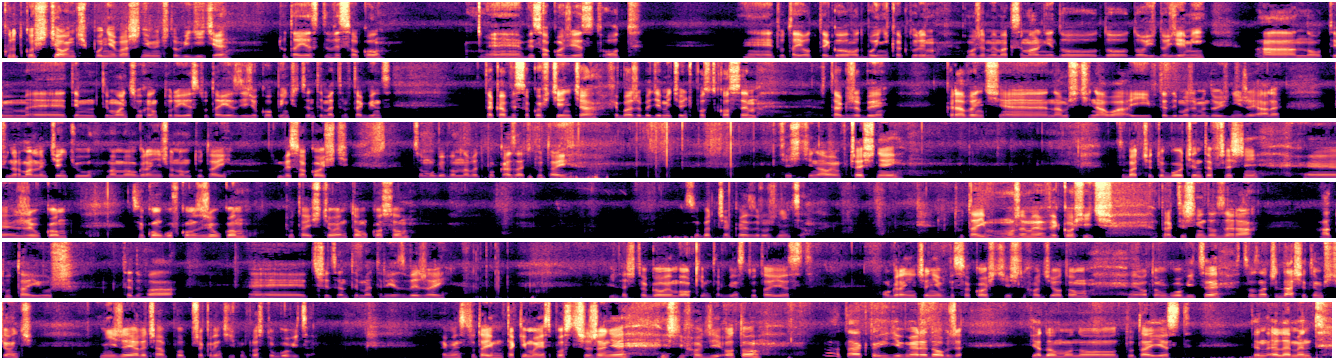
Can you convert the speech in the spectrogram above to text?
krótko ściąć, ponieważ nie wiem czy to widzicie, tutaj jest wysoko, e, wysokość jest od tutaj od tego odbojnika, którym możemy maksymalnie do, do, dojść do ziemi, a no tym, e, tym, tym łańcuchem, który jest tutaj jest gdzieś około 5 cm, tak więc taka wysokość cięcia, chyba że będziemy ciąć pod kosem, tak żeby krawędź e, nam ścinała i wtedy możemy dojść niżej, ale przy normalnym cięciu mamy ograniczoną tutaj wysokość, co mogę Wam nawet pokazać tutaj, gdzie ścinałem wcześniej. Zobaczcie, tu było cięte wcześniej e, żyłką, zwykłą główką z żyłką. Tutaj ściąłem tą kosą. Zobaczcie jaka jest różnica. Tutaj możemy wykosić praktycznie do zera, a tutaj już te 2-3 cm jest wyżej. Widać to gołym okiem, tak więc tutaj jest ograniczenie wysokości, jeśli chodzi o tą, o tą głowicę. To znaczy da się tym ściąć niżej, ale trzeba przekręcić po prostu głowicę. Tak więc tutaj takie moje spostrzeżenie, jeśli chodzi o to. A tak to idzie w miarę dobrze. Wiadomo, no tutaj jest ten element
